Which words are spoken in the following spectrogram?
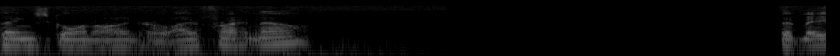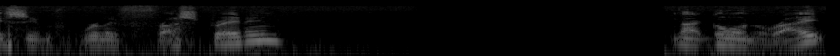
things going on in your life right now that may seem really frustrating? not going right.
